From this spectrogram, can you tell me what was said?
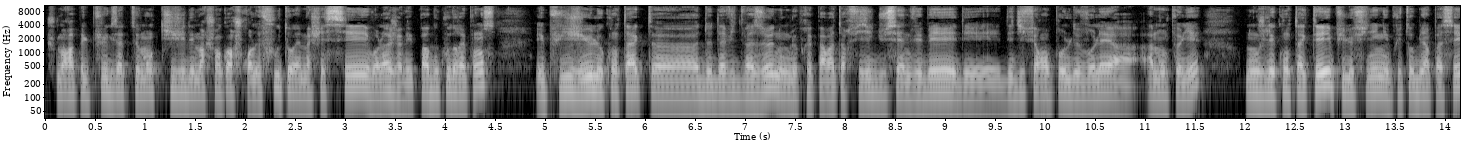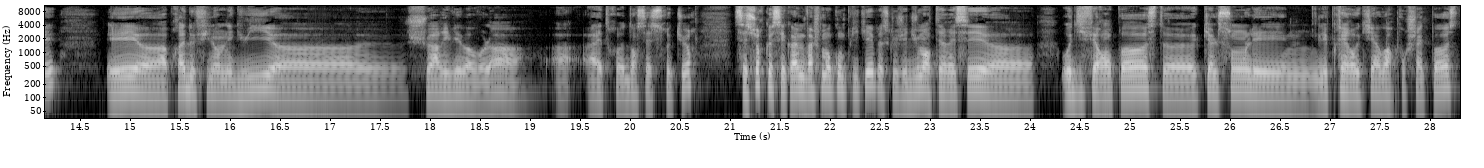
je me rappelle plus exactement qui j'ai démarché encore. Je crois le foot au MHSC. Voilà, j'avais pas beaucoup de réponses. Et puis j'ai eu le contact de David Vazeux, donc le préparateur physique du CNVB et des, des différents pôles de volet à, à Montpellier. Donc je l'ai contacté, et puis le feeling est plutôt bien passé. Et euh, après, de fil en aiguille, euh, je suis arrivé, bah voilà, à, à, être dans cette structure. C'est sûr que c'est quand même vachement compliqué parce que j'ai dû m'intéresser euh, aux différents postes, euh, quels sont les, les, prérequis à avoir pour chaque poste,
